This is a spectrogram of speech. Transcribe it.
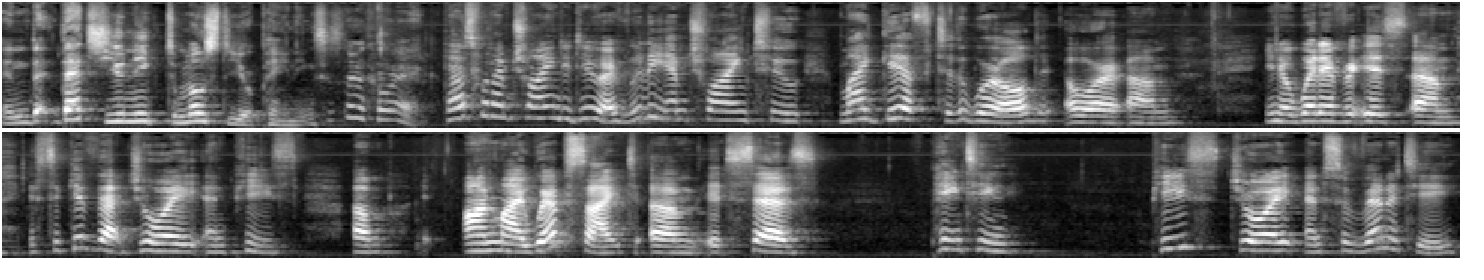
and th- that's unique to most of your paintings. Is that correct? That's what I'm trying to do. I really am trying to, my gift to the world, or um, you know, whatever is, um, is to give that joy and peace. Um, on my website, um, it says, painting peace, joy, and serenity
